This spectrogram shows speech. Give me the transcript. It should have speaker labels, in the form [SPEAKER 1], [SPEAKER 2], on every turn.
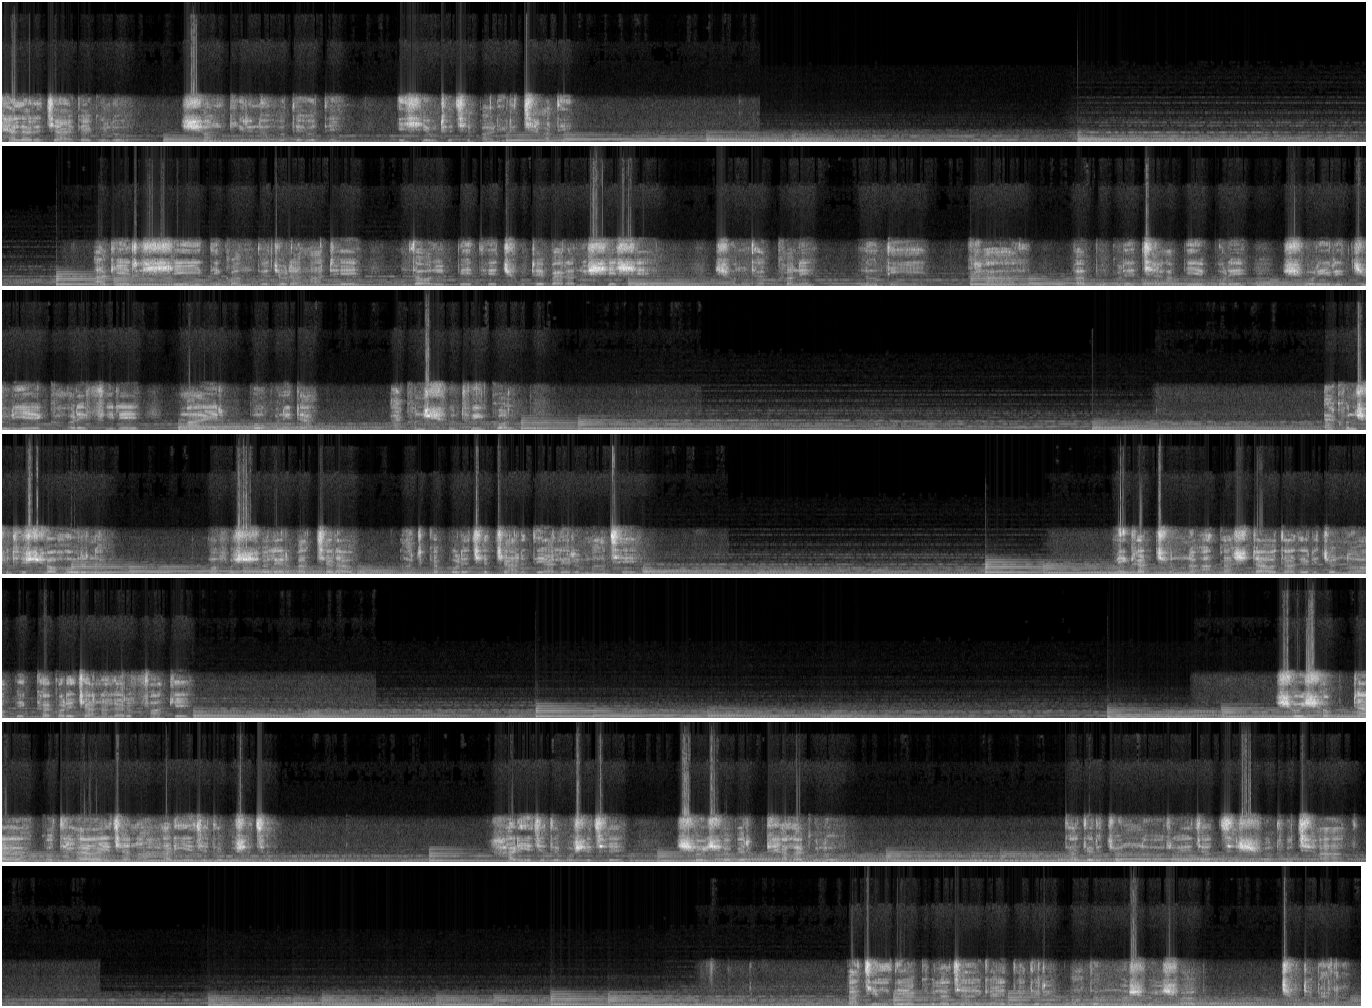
[SPEAKER 1] খেলার জায়গাগুলো সংকীর্ণ হতে হতে এসে উঠেছে বাড়ির ছাদে। আগের সেই দিগন্ত জোড়া মাঠে দল বেঁধে ছুটে বেড়ানো শেষে সন্ধ্যাক্ষণে নদী, খাল বা পুকুরে ঝাঁপিয়ে পড়ে শরীর জুড়িয়ে ঘরে ফিরে মায়ের বকুনিটা এখন শুধুই গল্প। এখন শুধু শহর না, মফস্বলের বাচ্চারাও আটকা পড়েছে চার দেয়ালের মাঝে। মেঘাচ্ছন্ন আকাশটাও তাদের জন্য অপেক্ষা করে জানালার ফাঁকে। শৈশবটা কোথায় যেন হারিয়ে যেতে বসেছে? হারিয়ে যেতে বসেছে শৈশবের খেলাগুলো। তাদের জন্য রয়ে যাচ্ছে শুধু ছাদ। পাঁচিল দেয়া খোলা জায়গায় তাদের অদম্য শৈশব ছুটে বেড়ায়।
